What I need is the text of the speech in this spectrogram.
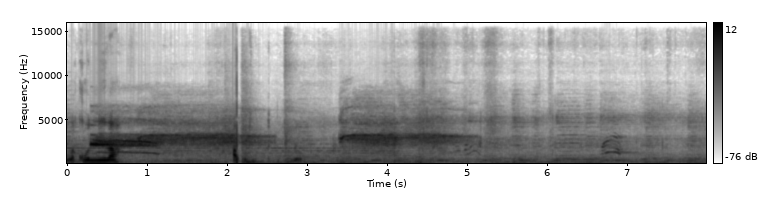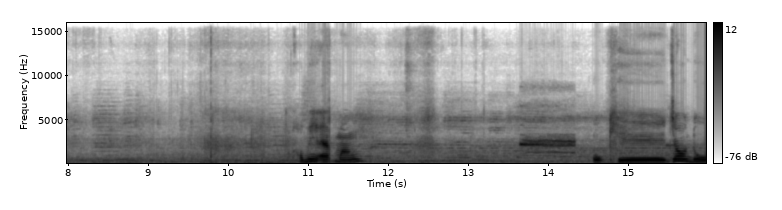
แล้วคนนี้ล่ะเอาเขามีแอปมั้ง โอเค เจ้าดู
